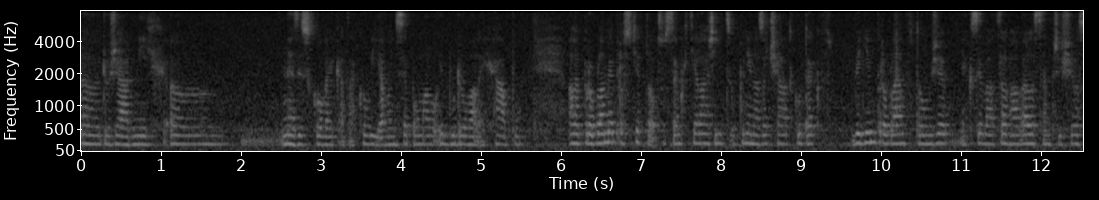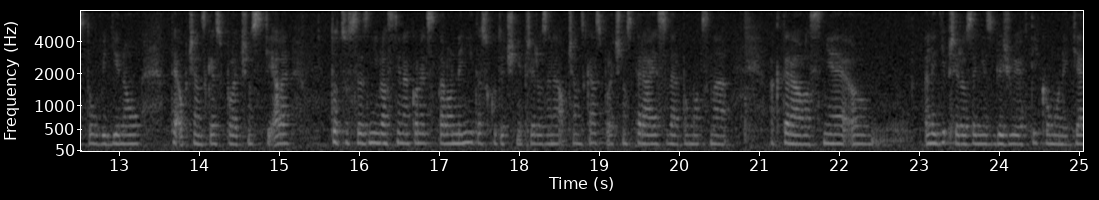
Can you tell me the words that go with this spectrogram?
uh, do žádných uh, neziskovek a takový a oni se pomalu i budovali, chápu. Ale problém je prostě to, co jsem chtěla říct úplně na začátku, tak vidím problém v tom, že jak si Václav Havel jsem přišel s tou vidinou té občanské společnosti, ale to, co se z ní vlastně nakonec stalo, není to skutečně přirozená občanská společnost, která je své pomocná a která vlastně um, lidi přirozeně zbližuje v té komunitě,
